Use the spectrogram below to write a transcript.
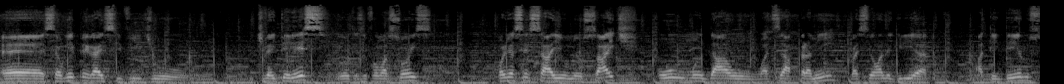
É, se alguém pegar esse vídeo e tiver interesse em outras informações, pode acessar aí o meu site ou mandar um WhatsApp para mim. Vai ser uma alegria atendê-los.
